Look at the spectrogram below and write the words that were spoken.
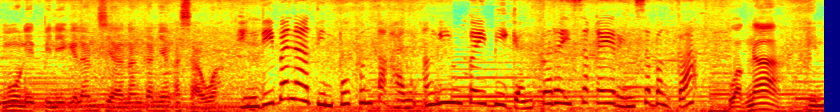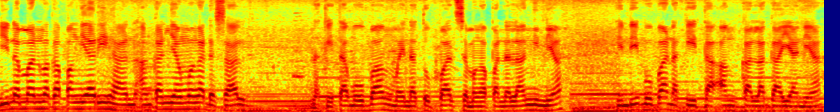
ngunit pinigilan siya ng kanyang asawa. Hindi ba natin pupuntahan ang iyong kaibigan para isakay rin sa bangka? Wag na, hindi naman makapangyarihan ang kanyang mga dasal. Nakita mo bang may natupad sa mga panalangin niya? Hindi mo ba nakita ang kalagayan niya?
